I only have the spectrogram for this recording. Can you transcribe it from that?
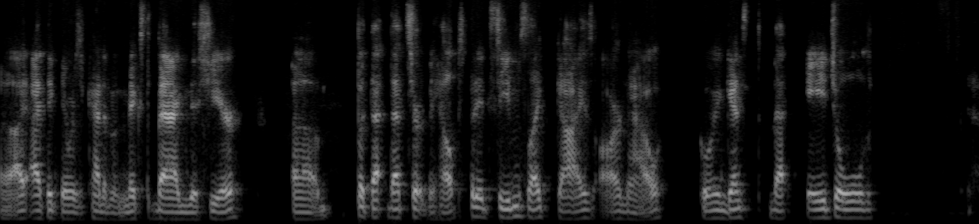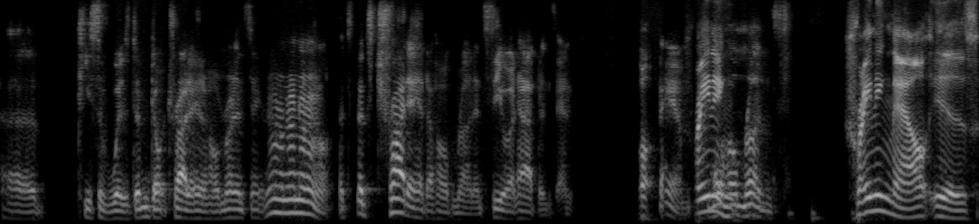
Uh, I, I, think there was kind of a mixed bag this year, um, but that that certainly helps. But it seems like guys are now going against that age old uh, piece of wisdom. Don't try to hit a home run and saying no, no, no, no, no. Let's let's try to hit a home run and see what happens. And well, bam, training home runs. Training now is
